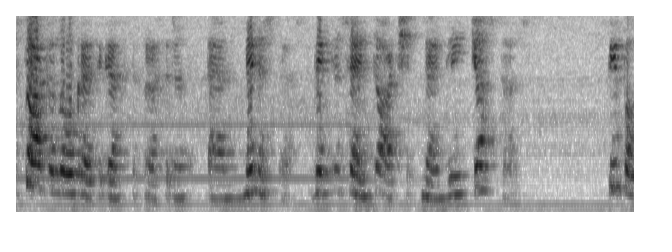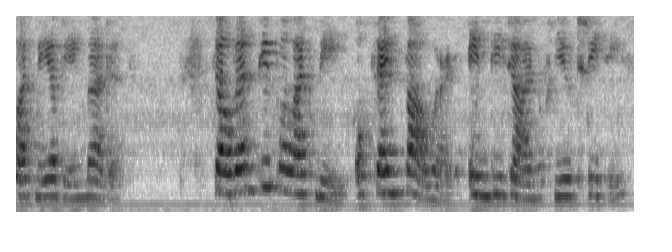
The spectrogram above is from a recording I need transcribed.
start a law case against the president and ministers with the same charge, namely justice. People like me are being murdered. So when people like me obtain power in design of new treaties,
